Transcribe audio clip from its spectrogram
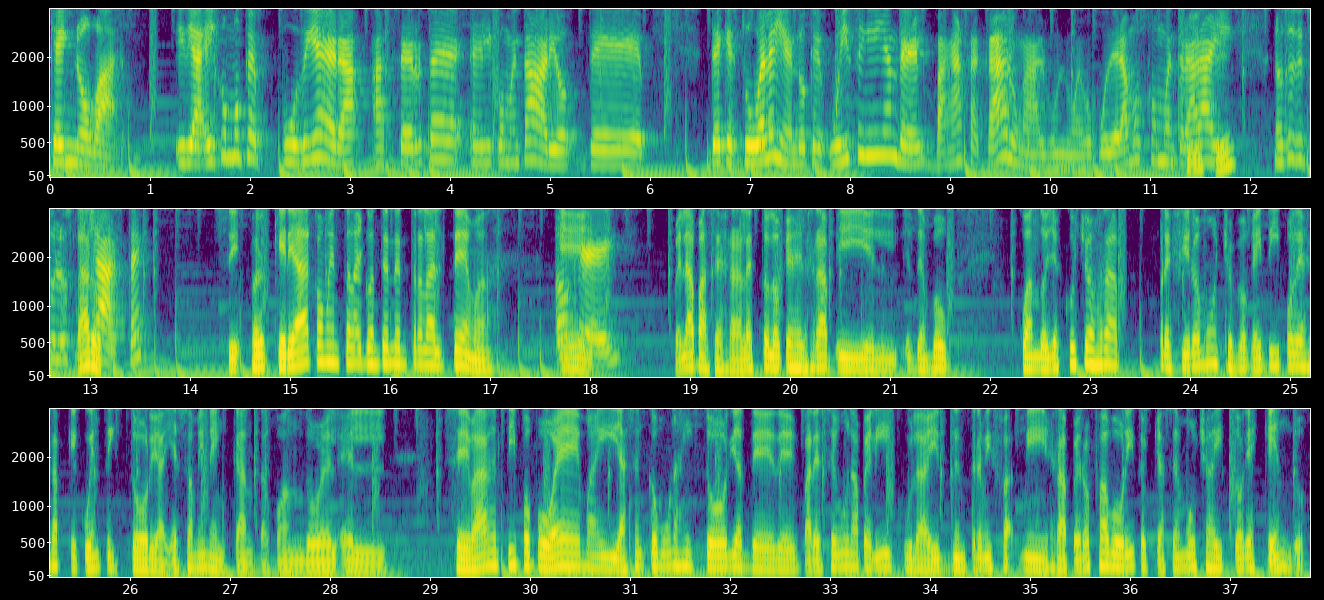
que innovar. Y de ahí como que pudiera hacerte el comentario de, que estuve leyendo que Wisin y Yandel van a sacar un álbum nuevo. Pudiéramos como entrar ahí. No sé si tú lo escuchaste. Sí, pero quería comentar algo antes de entrar al tema. Ok. Eh, Para cerrar esto lo que es el rap y el, el dembow. Cuando yo escucho rap, prefiero mucho porque hay tipo de rap que cuenta historia y eso a mí me encanta. Cuando el, se van tipo poema y hacen como unas historias de, de parecen una película y entre mis, mis raperos favoritos que hacen muchas historias Kendo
